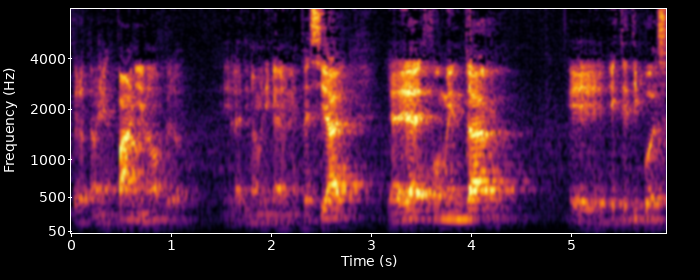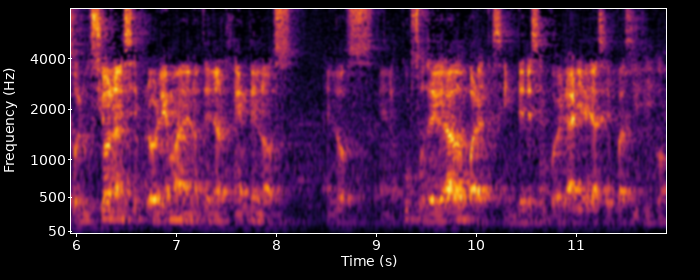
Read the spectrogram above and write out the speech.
pero también España, ¿no? pero en Latinoamérica en especial, la idea de fomentar eh, este tipo de solución a ese problema de no tener gente en los, en los, en los cursos de grado para que se interesen por el área de Asia-Pacífico.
